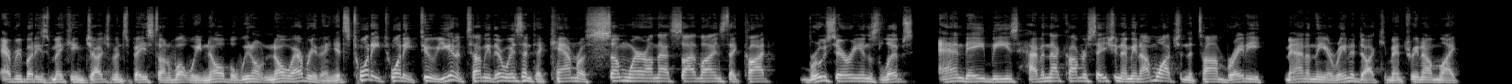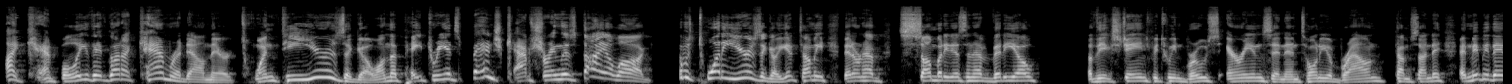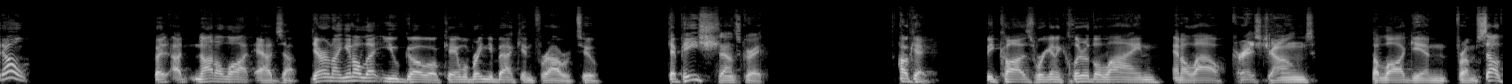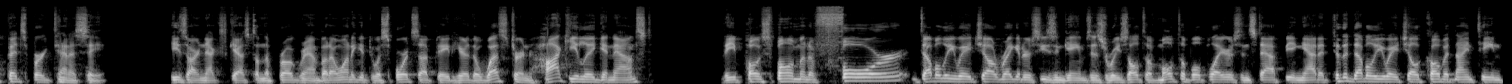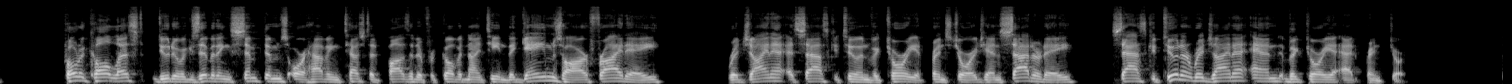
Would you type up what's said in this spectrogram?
everybody's making judgments based on what we know, but we don't know everything. It's 2022. You're going to tell me there isn't a camera somewhere on that sidelines that caught Bruce Arians' lips and AB's having that conversation? I mean, I'm watching the Tom Brady Man in the Arena documentary, and I'm like, I can't believe they've got a camera down there 20 years ago on the Patriots bench capturing this dialogue. It was 20 years ago. You going to tell me they don't have somebody doesn't have video of the exchange between Bruce Arians and Antonio Brown come Sunday? And maybe they don't. But uh, not a lot adds up. Darren, I'm going to let you go, okay? And we'll bring you back in for hour two. Capiche? Sounds great. Okay. Because we're going to clear the line and allow Chris Jones to log in from South Pittsburg, Tennessee. He's our next guest on the program. But I want to get to a sports update here. The Western Hockey League announced the postponement of four WHL regular season games as a result of multiple players and staff being added to the WHL COVID 19 protocol list due to exhibiting symptoms or having tested positive for COVID 19. The games are Friday, Regina at Saskatoon, Victoria at Prince George, and Saturday, Saskatoon at Regina and Victoria at Prince George.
